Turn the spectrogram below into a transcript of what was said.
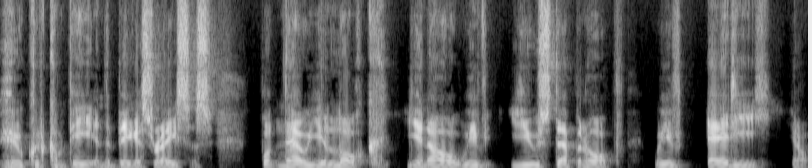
who could compete in the biggest races. But now you look, you know, we've you stepping up. We've Eddie, you know,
